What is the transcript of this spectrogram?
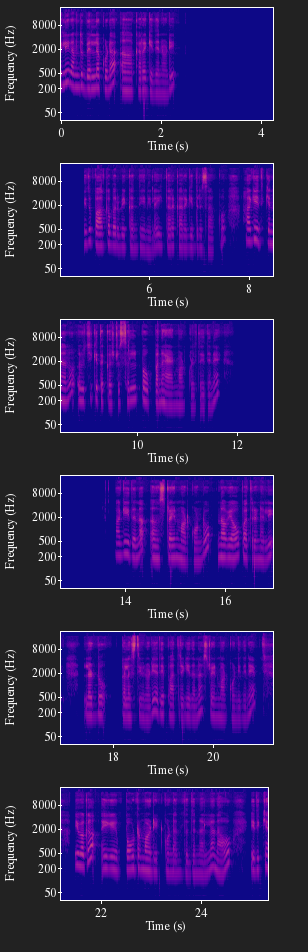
ಇಲ್ಲಿ ನಮ್ಮದು ಬೆಲ್ಲ ಕೂಡ ಕರಗಿದೆ ನೋಡಿ. ಇದು ಪಾಕ ಬರಬೇಕಂತ ಏನಿಲ್ಲ, ಈ ಥರ ಕರಗಿದ್ರೆ ಸಾಕು. ಹಾಗೆ ಇದಕ್ಕೆ ನಾನು ರುಚಿಗೆ ತಕ್ಕಷ್ಟು ಸ್ವಲ್ಪ ಉಪ್ಪನ್ನು ಆ್ಯಡ್ ಮಾಡ್ಕೊಳ್ತಾ ಇದ್ದೇನೆ. ಹಾಗೆ ಇದನ್ನು ಸ್ಟ್ರೈನ್ ಮಾಡಿಕೊಂಡು, ನಾವು ಯಾವ ಪಾತ್ರೆಯಲ್ಲಿ ಲಡ್ಡು ಕಲಿಸ್ತೀವಿ ನೋಡಿ, ಅದೇ ಪಾತ್ರೆಗೆ ಇದನ್ನು ಸ್ಟ್ರೈನ್ ಮಾಡ್ಕೊಂಡಿದ್ದೀನಿ. ಇವಾಗ ಈ ಪೌಡ್ರ್ ಮಾಡಿ ಇಟ್ಕೊಂಡಂಥದ್ದನ್ನೆಲ್ಲ ನಾವು ಇದಕ್ಕೆ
